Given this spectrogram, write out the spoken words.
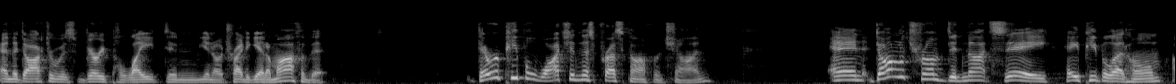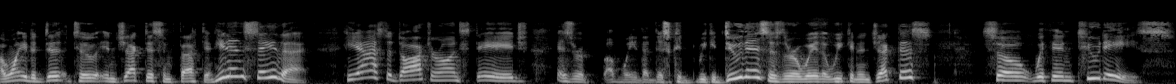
And the doctor was very polite and, you know, tried to get him off of it there were people watching this press conference, Sean. And Donald Trump did not say, "Hey, people at home, I want you to di- to inject disinfectant." He didn't say that. He asked a doctor on stage, "Is there a way that this could we could do this? Is there a way that we can inject this?" So within two days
